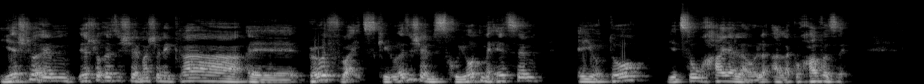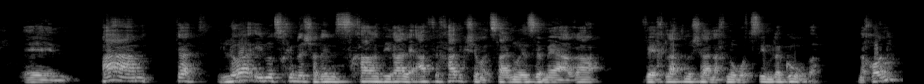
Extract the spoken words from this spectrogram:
יש לו, יש לו איזה שהם מה שנקרא uh, birth rights, כאילו איזה שהם זכויות מעצם היותו יצור חי על, העול, על הכוכב הזה. Um, פעם, את יודעת, לא היינו צריכים לשלם שכר דירה לאף אחד כשמצאנו איזה מערה והחלטנו שאנחנו רוצים לגור בה, נכון?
